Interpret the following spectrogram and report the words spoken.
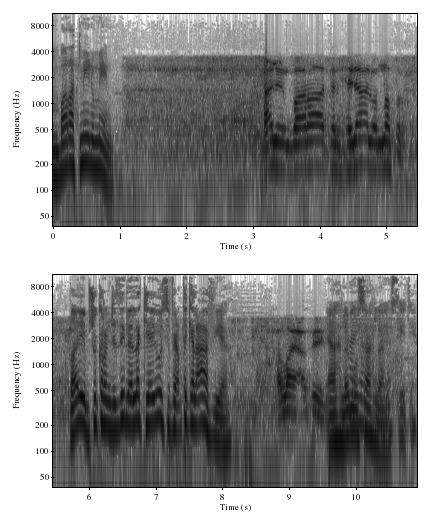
مباراة مين ومين؟ هذه مباراة الهلال والنصر. طيب شكرا جزيلا لك يا يوسف يعطيك العافية. الله يعافيك. أهلا حياك وسهلا. يا سيدي.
